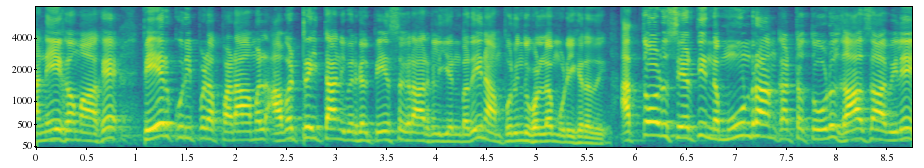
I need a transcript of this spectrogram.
அநேகமாக பேர் குறிப்பிடப்படாமல் அவற்றைத்தான் இவர்கள் பேசுகிறார்கள் என்பதை நாம் புரிந்து கொள்ள முடிகிறது. அத்தோடு சேர்த்து இந்த மூன்றாம் கட்டத்தோடு காசாவிலே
